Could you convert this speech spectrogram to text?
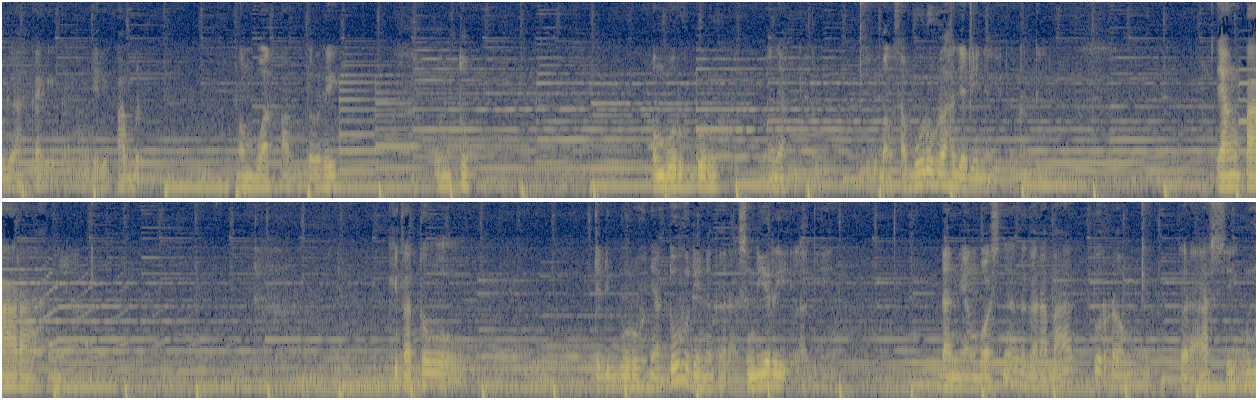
Kuliah teh kita emang jadi pabrik membuat pabrik untuk pemburuh-buruh banyak gitu. Jadi bangsa buruh lah jadinya gitu nanti. Yang parahnya kita tuh jadi buruhnya tuh di negara sendiri lagi dan yang bosnya negara batur dong negara asing.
